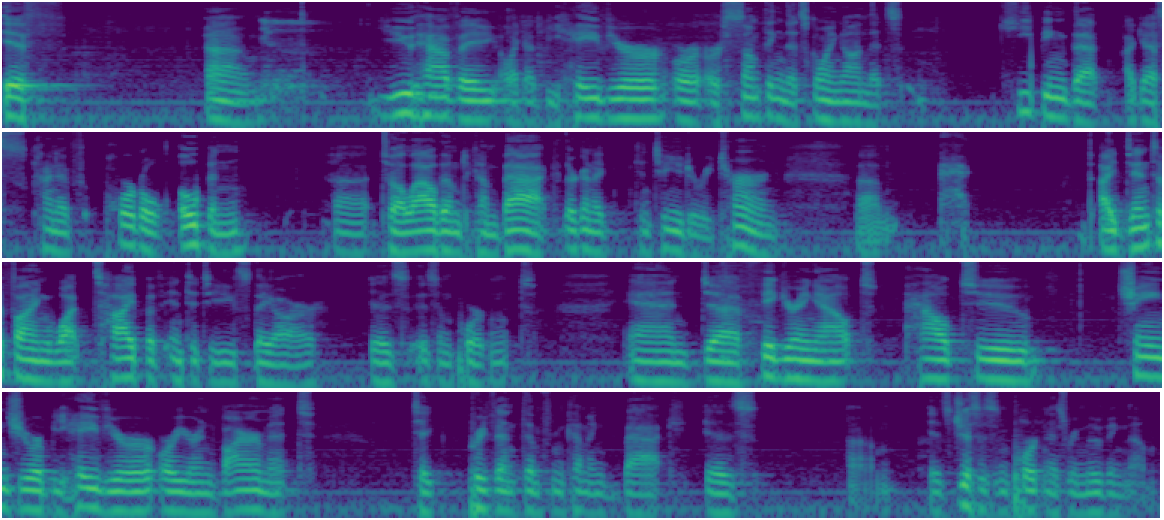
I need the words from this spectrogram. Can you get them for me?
If um, you have a like a behavior or, or something that's going on that's keeping that, I guess, kind of portal open uh, to allow them to come back, they're going to continue to return. Um, identifying what type of entities they are is, is important, and uh, figuring out how to change your behavior or your environment to prevent them from coming back is, um, is just as important as removing them.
